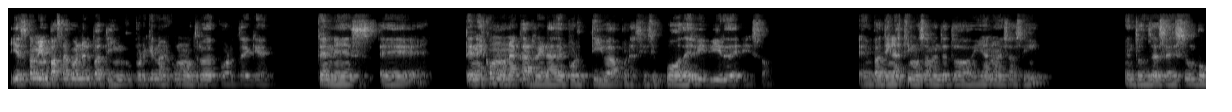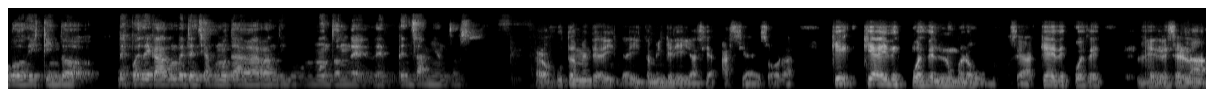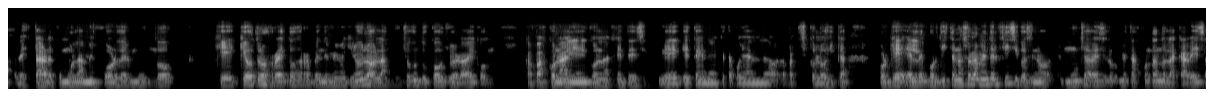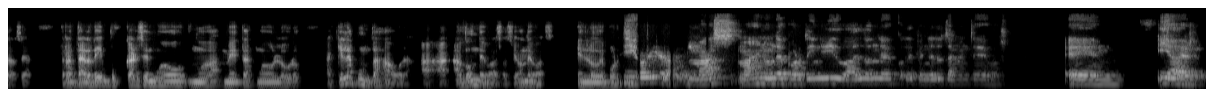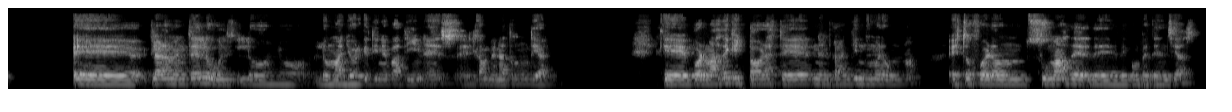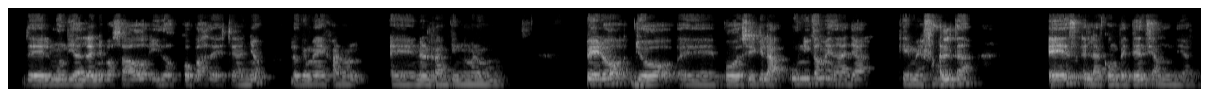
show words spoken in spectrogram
Y eso también pasa con el patín, porque no es como otro deporte que tenés eh, tenés como una carrera deportiva, por así decirlo, podés vivir de eso. En patín lastimosamente todavía no es así. Entonces es un poco distinto después de cada competencia cómo te agarran tipo, un montón de, de pensamientos. Claro, justamente de ahí, de ahí también quería ir hacia, hacia eso, ¿verdad? ¿Qué, ¿Qué hay después del número uno? O sea, ¿qué hay después de, de, de, ser la, de estar como la mejor del mundo ¿Qué, ¿Qué, otros retos de repente? Me imagino que lo hablas mucho con tu coach, ¿verdad? Y con, capaz con alguien, con la gente que, que, tenés, que te apoyan en la, parte psicológica, porque el deportista no es solamente el físico, sino muchas veces lo que me estás contando, la cabeza, o sea, tratar de buscarse nuevo, nuevas metas, nuevos logros. ¿A qué le apuntas ahora? ¿A, a, a dónde vas? ¿Hacia dónde vas? En lo deportivo. Sí, obvio. Más, más en un deporte individual donde depende totalmente de vos. Eh, y a ver, eh, claramente lo, lo, lo, mayor que tiene Patín es el campeonato mundial. Que por más de que yo ahora esté en el ranking número uno, estos fueron sumas de, de, competencias del mundial del año pasado y dos copas de este año, lo que me dejaron eh, en el ranking número uno. Pero yo eh, puedo decir que la única medalla que me falta es la competencia mundial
